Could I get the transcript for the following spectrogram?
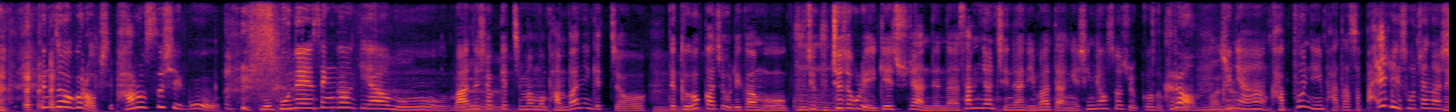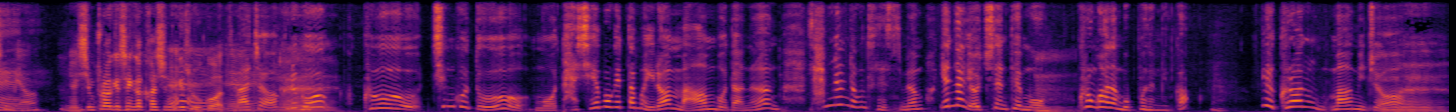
흔적을 없이 바로 쓰시고, 뭐, 보낼 생각이야, 뭐, 많으셨겠지만, 뭐, 반반이겠죠. 근데 음. 그것까지 우리가 뭐, 굳이 음. 구체적으로 얘기해 주지 않는 한 3년 지난 이 마당에 신경 써줄 건 없고. 그럼. 맞아요. 그냥 가뿐히 받아서 빨리 소진하시면. 네. 그냥 심플하게 생각하시는 게 네, 좋을 것 같아요. 네. 맞아. 네. 그리고 그 친구도 뭐 다시 해보겠다 뭐 이런 마음보다는 3년 정도 됐으면 옛날 여친한테 뭐 음. 그런 거 하나 못 보냅니까? 음. 예, 그런 마음이죠. 네.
